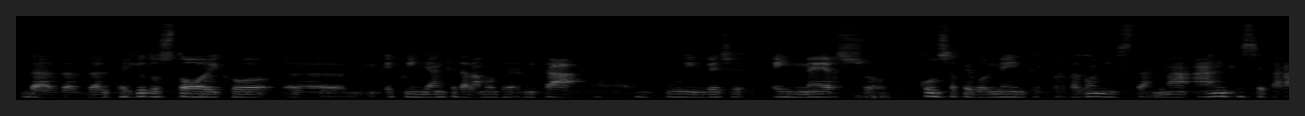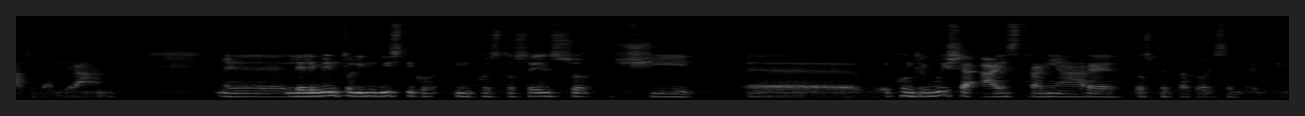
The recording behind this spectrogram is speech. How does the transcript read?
da, da, dal periodo storico eh, e quindi anche dalla modernità eh, in cui invece è immerso consapevolmente il protagonista, ma anche separato dall'Iran. Eh, l'elemento linguistico in questo senso ci eh, contribuisce a estraniare lo spettatore sempre di più.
